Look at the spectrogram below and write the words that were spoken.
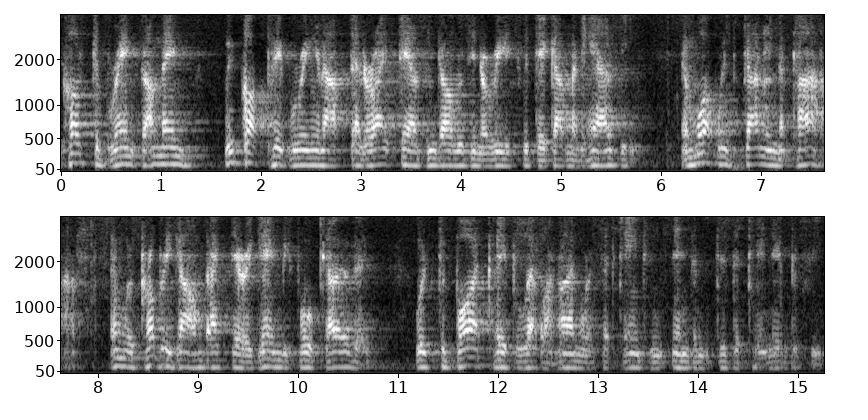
Cost of rents, I mean, we've got people ringing up that are $8,000 in arrears with their government housing. And what we've done in the past, and we're probably going back there again before COVID, was to buy people that were homeless a tent and send them to the tent embassy.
